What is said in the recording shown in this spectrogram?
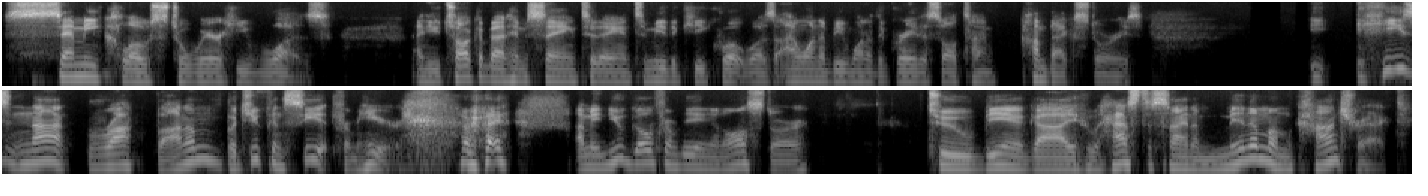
semi close to where he was, and you talk about him saying today, and to me, the key quote was, I want to be one of the greatest all time comeback stories. He's not rock bottom, but you can see it from here, right? I mean, you go from being an all star to being a guy who has to sign a minimum contract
